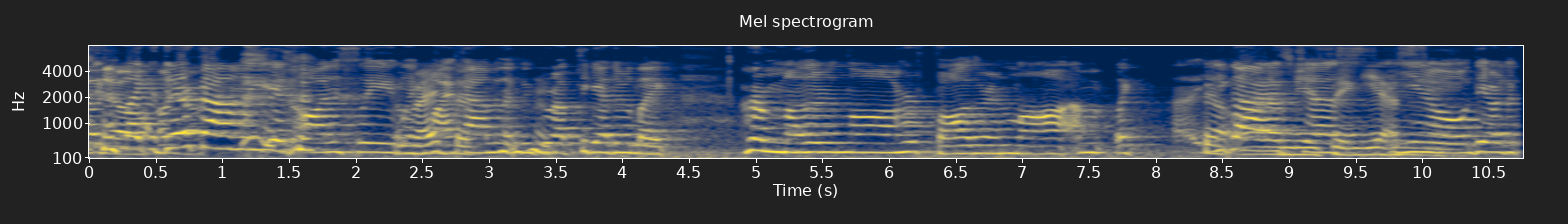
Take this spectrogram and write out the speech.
Oh, no. like Oh, their no. family is honestly like Right, my the- family. Like we grew up together. Like her mother-in-law, her father-in-law. I'm like. Uh, They're you guys amazing, just, yes. you know, they are the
